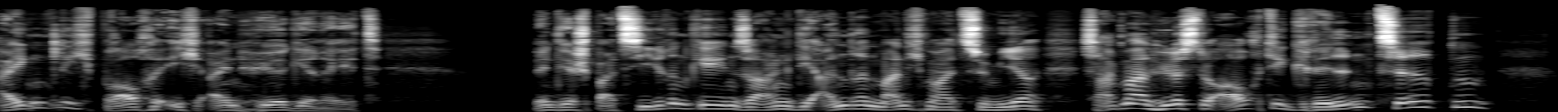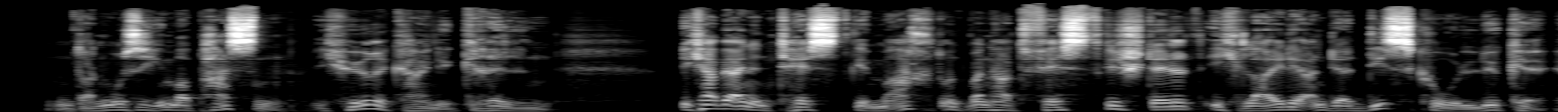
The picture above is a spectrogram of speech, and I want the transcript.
Eigentlich brauche ich ein Hörgerät. Wenn wir spazieren gehen, sagen die anderen manchmal zu mir, sag mal, hörst du auch die Grillen zirpen? Und dann muss ich immer passen. Ich höre keine Grillen. Ich habe einen Test gemacht und man hat festgestellt, ich leide an der Disco-Lücke.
